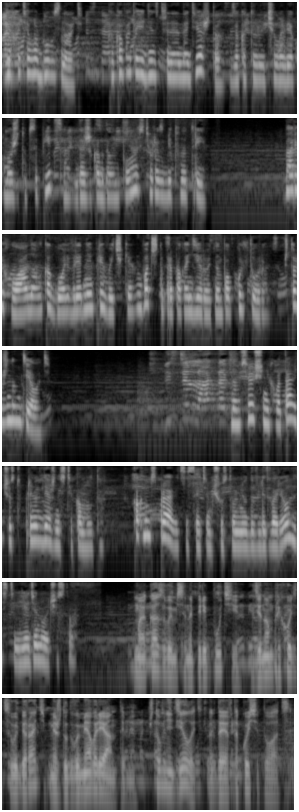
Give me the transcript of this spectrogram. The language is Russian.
Я хотела бы узнать, какова та единственная надежда, за которую человек может уцепиться, даже когда он полностью разбит внутри. Марихуана, алкоголь, вредные привычки — вот что пропагандирует нам поп-культура. Что же нам делать? Нам все еще не хватает чувства принадлежности кому-то. Как нам справиться с этим чувством неудовлетворенности и одиночества? Мы оказываемся на перепутье, где нам приходится выбирать между двумя вариантами. Что мне делать, когда я в такой ситуации?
